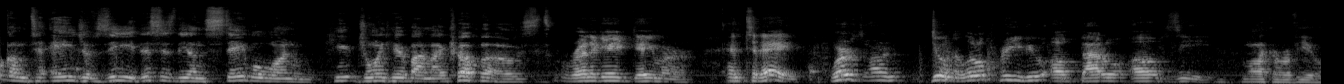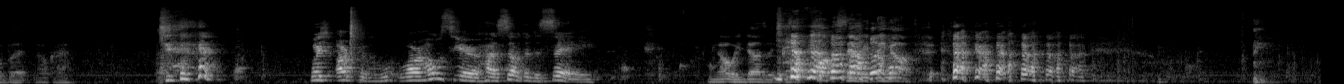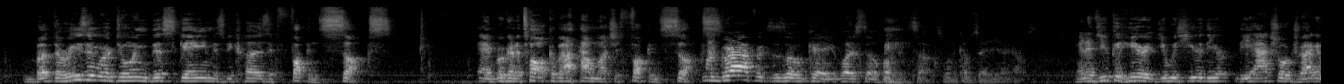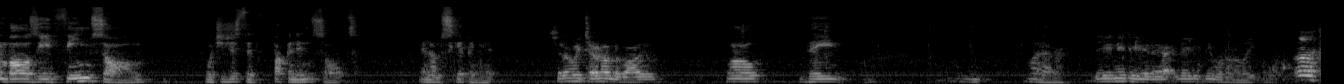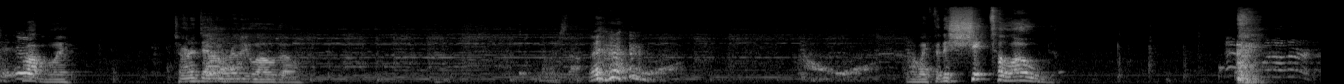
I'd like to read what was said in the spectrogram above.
Welcome to Age of Z. This is the unstable one, here, joined here by my co-host. Renegade Gamer. And today, we're doing a little preview of Battle of Z. More like a review, but okay. Which our, our host here has something to say. No, he doesn't. He fucks everything up. But the reason we're doing this game is because it fucking sucks. And we're gonna talk about how much it fucking sucks. My graphics is okay, but it still fucking sucks when it comes to anything else. And if you could hear it, you would hear the the actual Dragon Ball Z theme song, which is just a fucking insult. And I'm skipping it. Should we turn on the volume? Well, they. Whatever. They need to hear that. They, they want to relate more. Okay. Probably. Turn it down really low, though. No, stop. Gotta wait for this shit to load. Everyone on Earth,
